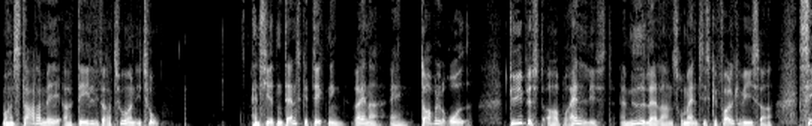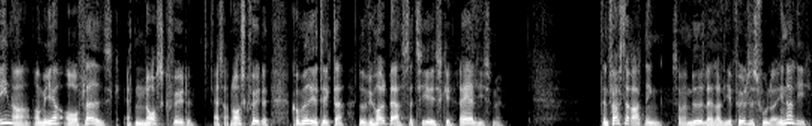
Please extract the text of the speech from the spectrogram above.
hvor han starter med at dele litteraturen i to. Han siger, at den danske digtning render af en dobbeltrod, dybest og oprindeligst af middelalderens romantiske folkevisere, senere og mere overfladisk af den norskfødte, altså norskfødte, komediedigter Ludvig Holbergs satiriske realisme. Den første retning, som er middelalderlig og følelsesfuld og inderlig,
